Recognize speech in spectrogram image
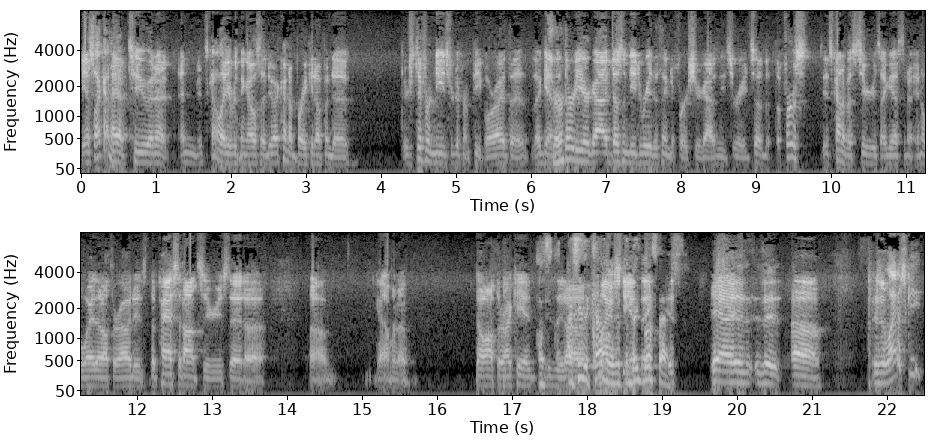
Yes, I kind of have two, and it, and it's kind of like everything else I do. I kind of break it up into there's different needs for different people, right? The again, Sure. the 30 year guy doesn't need to read the thing the first year guy needs to read. So the, the first, it's kind of a series, I guess, in a, in a way that I'll throw out is the Pass It On series that uh, um, yeah, I'm gonna the author I can't. I it, I see uh, the cover with the big mustache. Yeah, is, is it uh, is it Lasky?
